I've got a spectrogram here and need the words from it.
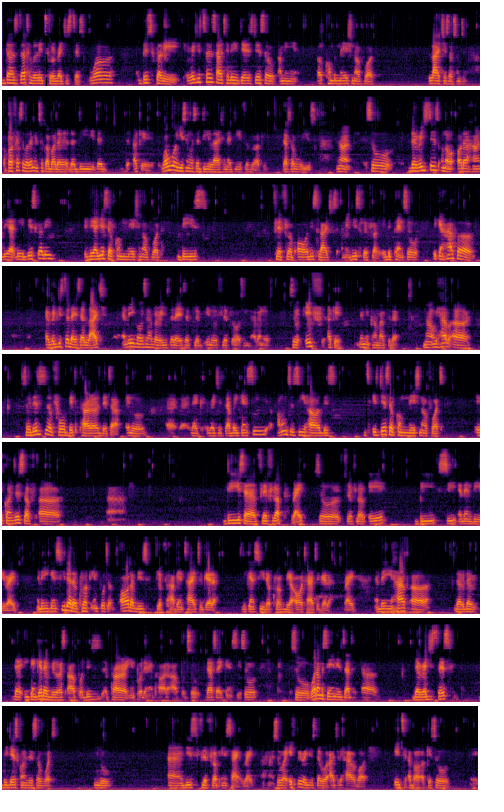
does that relate to registers? Well, basically registers actually just just a I mean a combination of what latches or something. But first of all, let me talk about the the D the, the okay. What we were using was a D latch and a D flip. Okay, that's what we use. Now, so the registers on the other hand, yeah, they basically they are just a combination of what these flip flop or these latches. I mean, these flip flop. It depends. So you can have a a register that is a latch, and then you can also have a register that is a flip, you know, flip flop or something. I don't know. So if okay, let me come back to that. Now we have a so this is a 4-bit parallel data, you know, uh, like register. But you can see, I want to see how this. It's, it's just a combination of what it consists of. Uh, uh, these uh, flip flop, right? So flip flop A, B, C, and then D, right? And then you can see that the clock input of all of these flip flop have been tied together. You can see the clock; they are all tied together, right? And then you have uh the the that you can get a various output. This is a power input and a power output. So that's how you can see. So so what I'm saying is that uh, the registers they just consist of what you know uh, this flip flop inside, right? Uh-huh. So an 8 bit register will actually have about eight about okay. So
